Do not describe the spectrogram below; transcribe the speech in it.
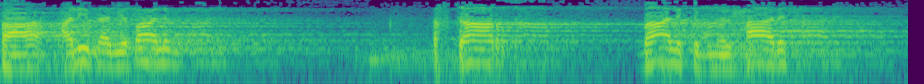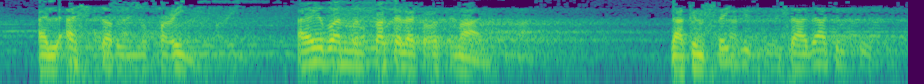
فعلي بن أبي طالب اختار مالك بن الحارث الأشتر النخعي أيضا من قتلة عثمان. لكن سيد سادات الكوفة.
